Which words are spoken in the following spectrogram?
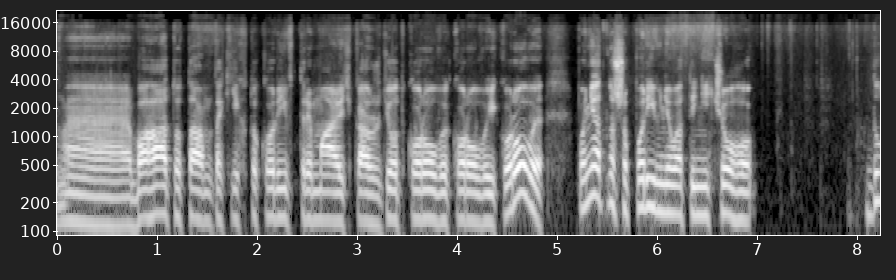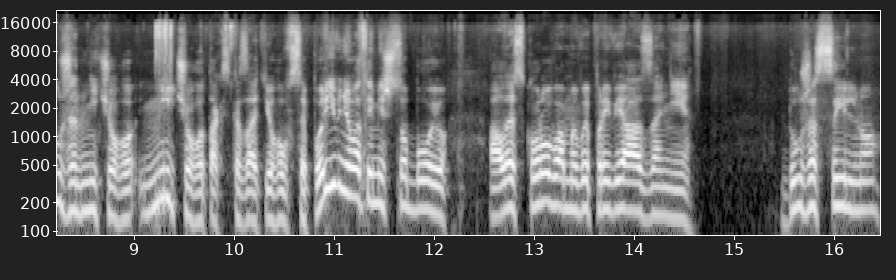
Е, Багато там таких, хто корів тримають, кажуть, от корови, корови і корови. Понятно, що порівнювати нічого, дуже нічого, нічого, так сказати, його все порівнювати між собою. Але з коровами ви прив'язані дуже сильно,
